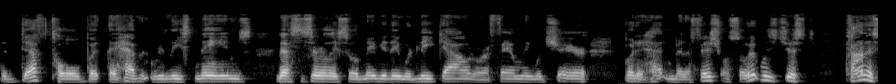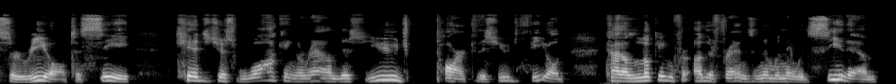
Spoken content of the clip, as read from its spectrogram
the death toll, but they haven't released names necessarily. So maybe they would leak out or a family would share, but it hadn't been official. So it was just kind of surreal to see kids just walking around this huge park, this huge field, kind of looking for other friends. And then when they would see them,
